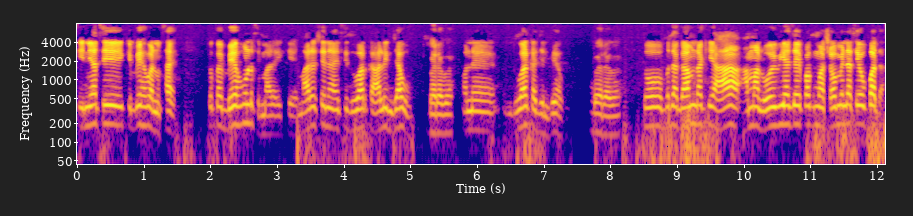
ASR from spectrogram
એ ત્યાંથી કે બેહવાનું થાય. તો કઈ બેહવું નથી મારે કે મારે છે ને અહીંથી દ્વારકા હાલીને જવું બરાબર. અને દ્વારકા જઈને બેહવું. બરાબર. તો બધા ગામના કે આ આમાં લોહી વ્યા જાય પગમાં છ મહિનાથી ઊભા હતા.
